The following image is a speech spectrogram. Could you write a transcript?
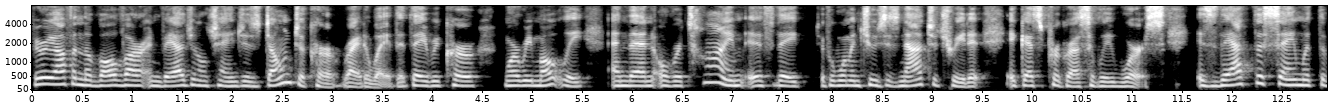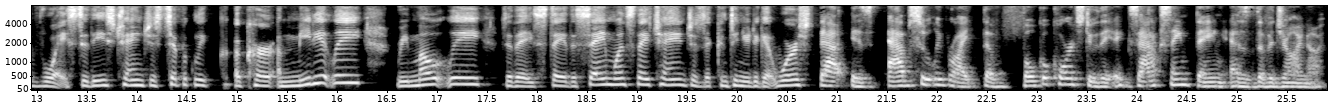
very often the vulvar and vaginal changes don't occur right away that they recur more remotely and then over time if they if a woman chooses not to treat it it gets progressively worse is that the same with the voice do these changes typically occur immediately remotely do they stay the same once they change does it continue to get worse that is absolutely right the vocal cords do the exact same thing as the vagina.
